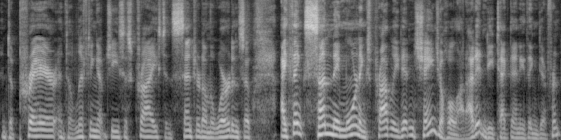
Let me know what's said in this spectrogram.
and to prayer and to lifting up Jesus Christ and centered on the word. And so I think Sunday mornings probably didn't change a whole lot. I didn't detect anything different,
